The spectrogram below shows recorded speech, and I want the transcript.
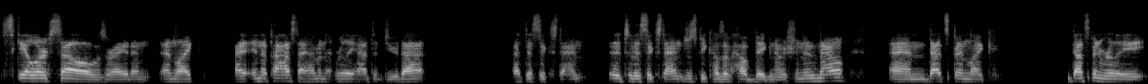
scale ourselves, right? And and like I, in the past, I haven't really had to do that at this extent uh, to this extent just because of how big Notion is now, and that's been like that's been really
